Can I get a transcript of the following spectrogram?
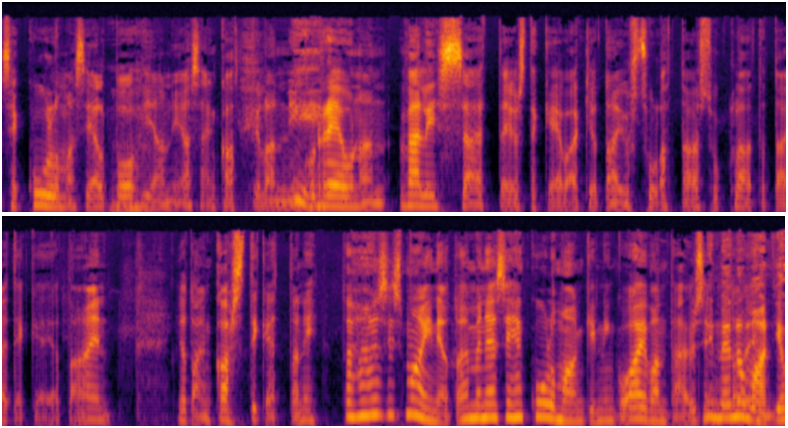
se kulma siellä pohjan ja sen kattilan niin kuin Niin. reunan välissä, että jos tekee vaikka jotain just sulattaa suklaata tai tekee jotain, jotain kastiketta, niin toihan on siis mainio. Toihan menee siihen kulmaankin niin kuin aivan täysin. Nimenomaan, ja,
